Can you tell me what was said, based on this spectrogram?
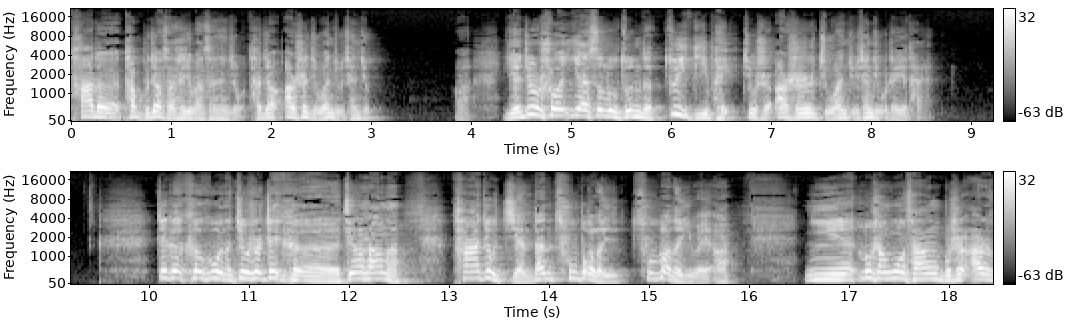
它的它不叫三十一万三千九，它叫二十九万九千九，啊，也就是说，ES 陆尊的最低配就是二十九万九千九这一台。这个客户呢，就是说这个经销商呢，他就简单粗暴了粗暴的以为啊，你陆上公务舱不是二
